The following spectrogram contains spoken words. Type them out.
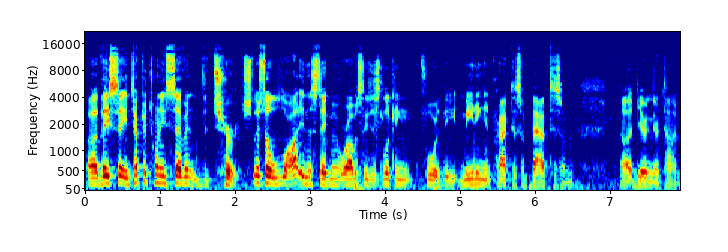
Uh, they say in chapter 27, the church. There's a lot in the statement. We're obviously just looking for the meaning and practice of baptism uh, during their time.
